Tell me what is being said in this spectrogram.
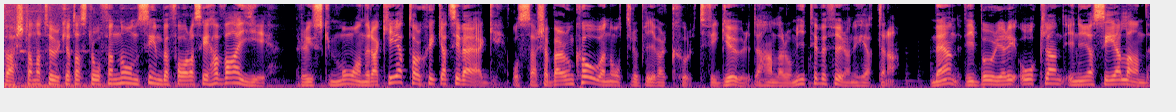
Värsta naturkatastrofen någonsin befaras i Hawaii. Rysk månraket har skickats iväg och Sacha Baron Cohen återupplivar kultfigur. Det handlar om i TV4-nyheterna. Men vi börjar i Auckland i Nya Zeeland,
